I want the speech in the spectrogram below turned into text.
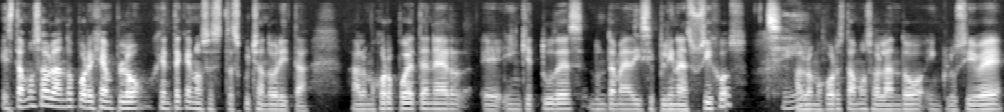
Estamos hablando, por ejemplo, gente que nos está escuchando ahorita, a lo mejor puede tener eh, inquietudes de un tema de disciplina de sus hijos. Sí. A lo mejor estamos hablando inclusive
